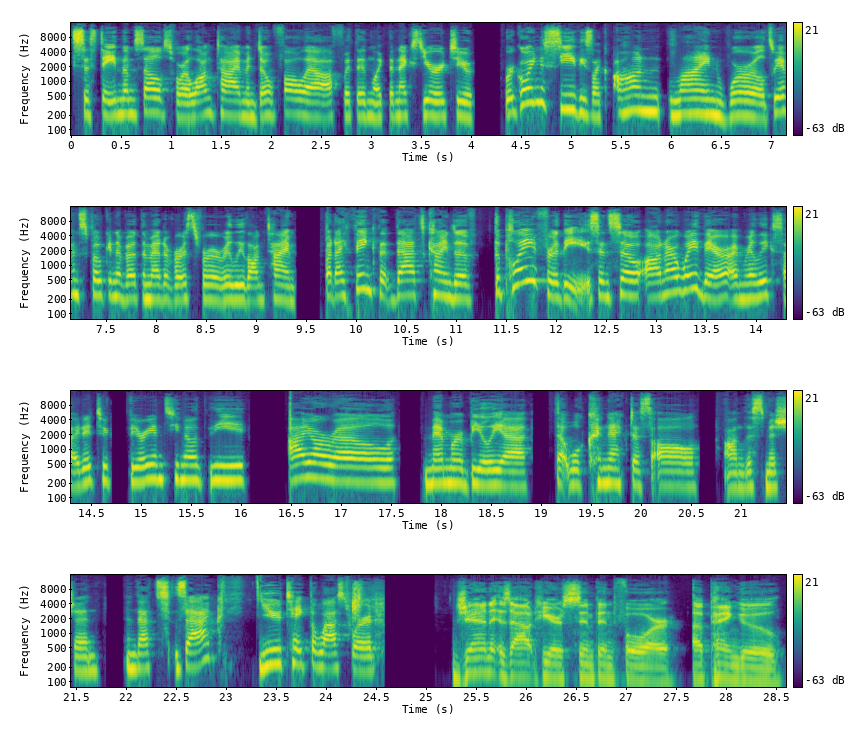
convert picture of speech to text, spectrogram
sustain themselves for a long time and don't fall off within like the next year or two, we're going to see these like online worlds. We haven't spoken about the metaverse for a really long time, but I think that that's kind of the play for these. And so on our way there, I'm really excited to experience, you know, the IRL memorabilia that will connect us all on this mission. And that's Zach. You take the last word. Jen is out here simping for a Pengu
